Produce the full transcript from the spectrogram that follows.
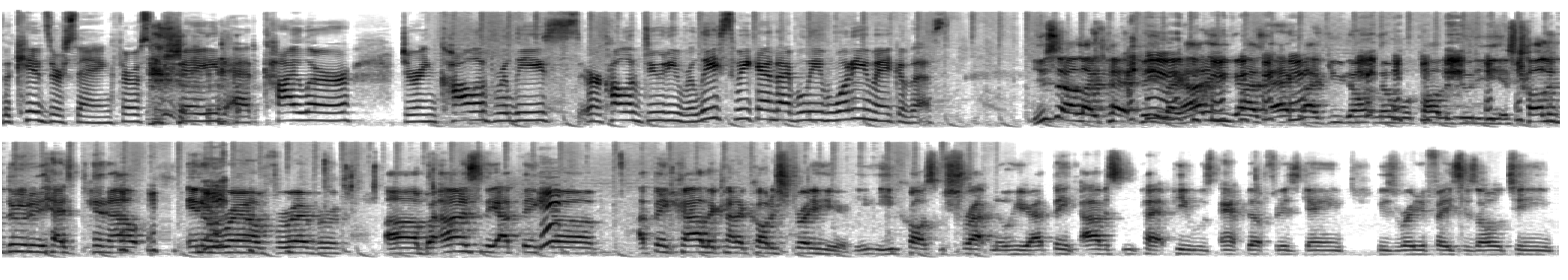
The kids are saying throw some shade at Kyler during Call of Release or Call of Duty release weekend, I believe. What do you make of this? You sound like Pat P. Like, how do you guys act like you don't know what Call of Duty is? Call of Duty has been out and around forever. Uh, but honestly, I think uh, I think Kyler kind of caught a stray here. He, he caught some shrapnel here. I think obviously Pat P was amped up for this game. He was ready to face his old team.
